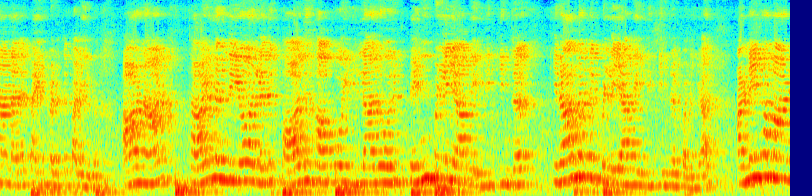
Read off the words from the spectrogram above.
நான் அதை பயன்படுத்த பழகிடுவேன் ஆனால் தாய்நந்தையோ அல்லது பாதுகாப்போ இல்லாத ஒரு பெண் பிள்ளையாக இருக்கின்ற கிராமத்து பிள்ளையாக இருக்கின்றபடியால் அநேகமான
